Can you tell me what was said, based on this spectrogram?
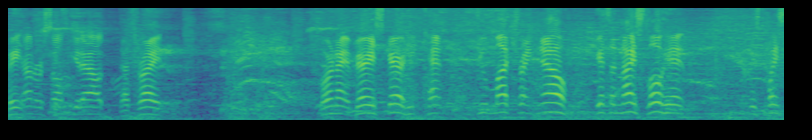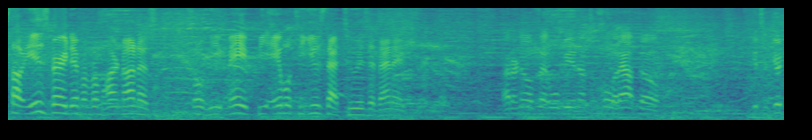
Bait- Counter assault to get out. That's right. Lord Knight very scared. He can't do much right now. Gets a nice low hit. His playstyle is very different from Harnana's, so he may be able to use that to his advantage. I don't know if that will be enough to pull it out though. Gets a good.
